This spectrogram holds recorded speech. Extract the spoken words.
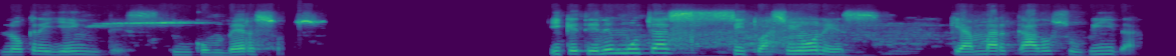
no creyentes, inconversos, y que tienen muchas situaciones que han marcado su vida,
